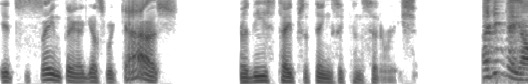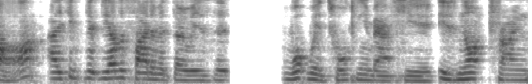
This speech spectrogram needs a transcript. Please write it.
It's the same thing, I guess, with cash. Are these types of things a consideration? I think they are. I think that the other side of it, though, is that what we're talking about here is not trying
